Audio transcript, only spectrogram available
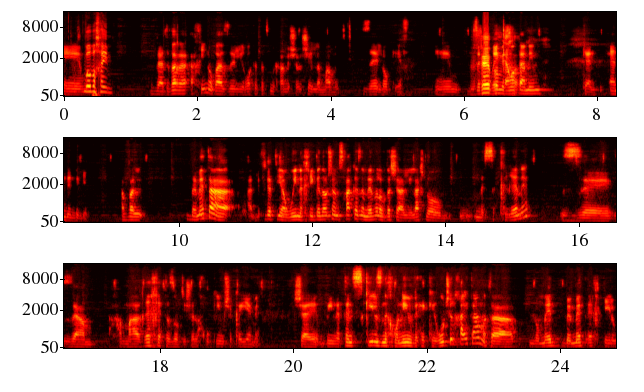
אה, כמו בחיים. והדבר הכי נורא זה לראות את עצמך משלשל למוות. זה לא כיף. אה, זה קורה. כמה פעמים, כן, end in the game. אבל באמת, ה- לפי דעתי ה win הכי גדול של המשחק הזה, מעבר לעובדה שהעלילה שלו מסקרנת, זה, זה המערכת הזאת של החוקים שקיימת. שבהינתן skills נכונים והיכרות שלך איתם, אתה לומד באמת איך כאילו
